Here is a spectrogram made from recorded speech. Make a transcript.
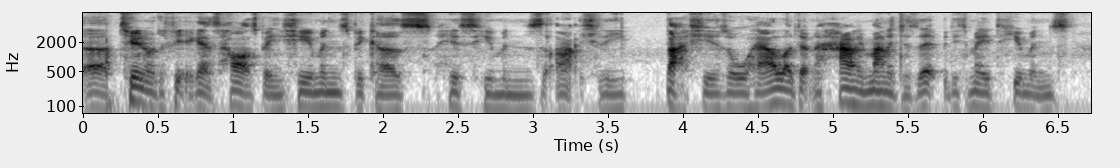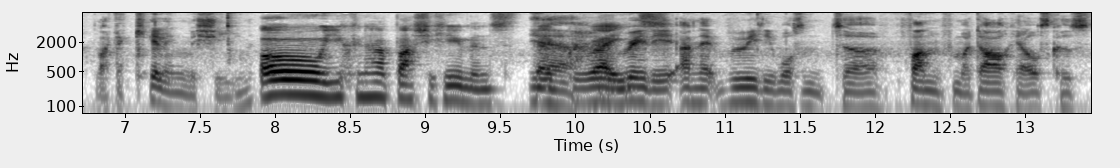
uh, 2 0 defeat against Heartsbane Humans because his humans are actually bashy as all hell. I don't know how he manages it, but he's made humans like a killing machine. Oh, you can have bashy humans. They're yeah, great. really, and it really wasn't uh, fun for my Dark Elves because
